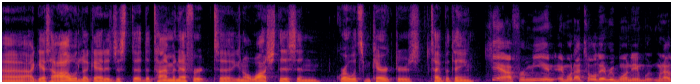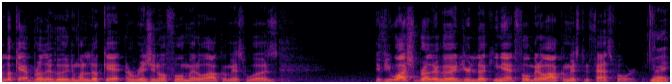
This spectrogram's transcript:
Uh, I guess how I would look at it, just the, the time and effort to you know watch this and grow with some characters, type of thing. Yeah, for me, and, and what I told everyone, and when I look at Brotherhood and when I look at original Full Metal Alchemist, was if you watch Brotherhood, you're looking at Full Metal Alchemist and fast forward. Right.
